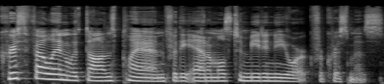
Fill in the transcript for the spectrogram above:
Chris fell in with Don's plan for the animals to meet in New York for Christmas.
